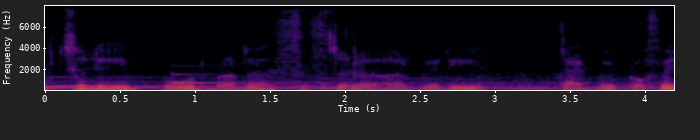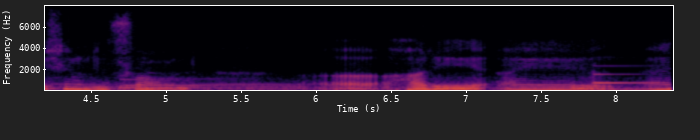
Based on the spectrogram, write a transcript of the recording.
Actually, both brother and sister are very that way professionally sound. Uh, Hari, I I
